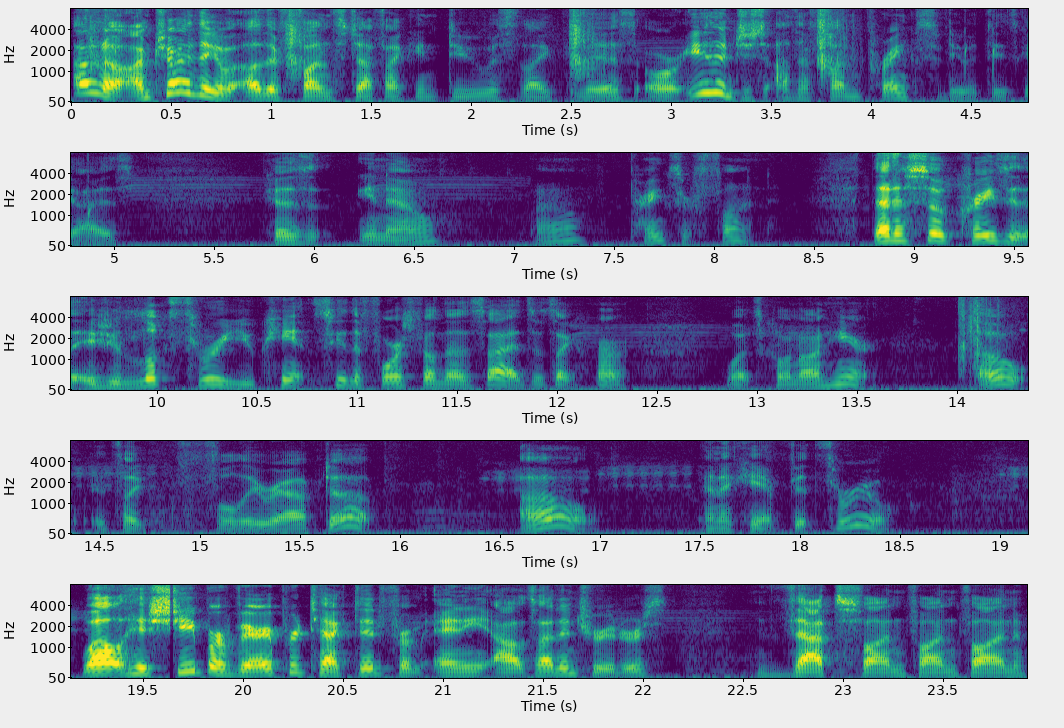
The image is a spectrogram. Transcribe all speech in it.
I don't know. I'm trying to think of other fun stuff I can do with like this. Or either just other fun pranks to do with these guys. Because, you know, well, pranks are fun. That is so crazy that as you look through, you can't see the force field on the sides. It's like, huh, what's going on here? Oh, it's like fully wrapped up. Oh, and I can't fit through. Well, his sheep are very protected from any outside intruders. That's fun, fun, fun.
